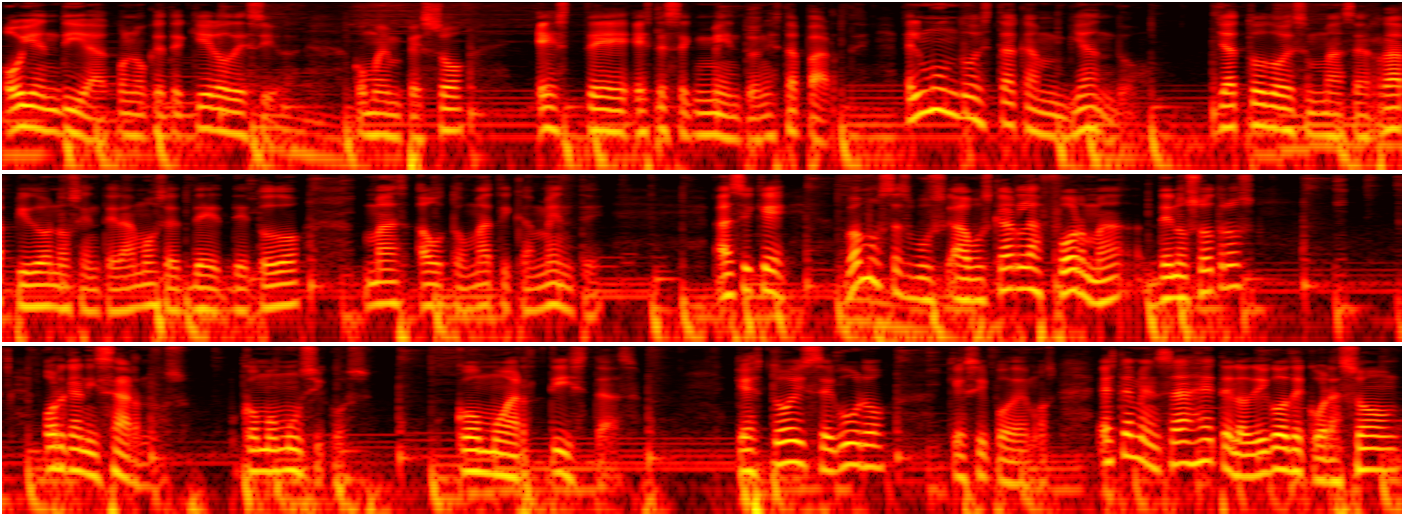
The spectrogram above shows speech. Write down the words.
hoy en día, con lo que te quiero decir, como empezó este, este segmento en esta parte, el mundo está cambiando. Ya todo es más rápido, nos enteramos de, de todo más automáticamente. Así que vamos a, buscar la forma de nosotros organizarnos como músicos, como artistas, que estoy seguro que sí podemos. Este mensaje te lo digo de corazón,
